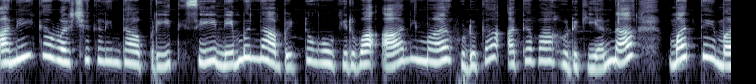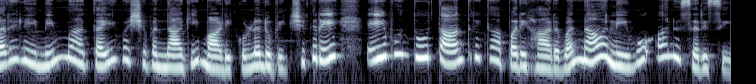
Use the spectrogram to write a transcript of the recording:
ಅನೇಕ ವರ್ಷಗಳಿಂದ ಪ್ರೀತಿಸಿ ನಿಮ್ಮನ್ನ ಬಿಟ್ಟು ಹೋಗಿರುವ ಆ ನಿಮ್ಮ ಹುಡುಗ ಅಥವಾ ಹುಡುಗಿಯನ್ನ ಮತ್ತೆ ಮರಳಿ ನಿಮ್ಮ ಕೈವಶವನ್ನಾಗಿ ಮಾಡಿಕೊಳ್ಳಲು ವೀಕ್ಷಕರೇ, ಈ ಒಂದು ತಾಂತ್ರಿಕ ಪರಿಹಾರವನ್ನು ನೀವು ಅನುಸರಿಸಿ.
